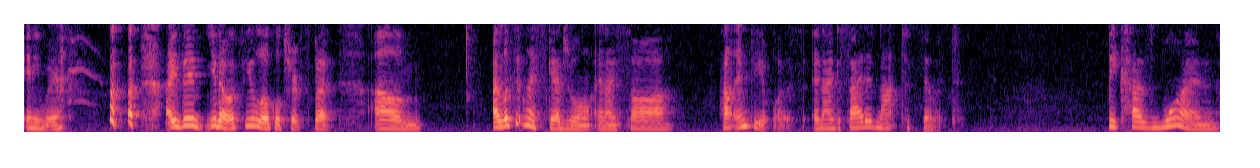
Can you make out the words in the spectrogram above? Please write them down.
anywhere. I did, you know, a few local trips, but um, I looked at my schedule and I saw how empty it was, and I decided not to fill it. Because, one,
